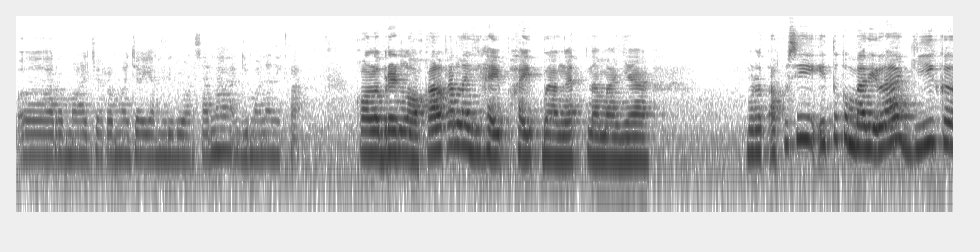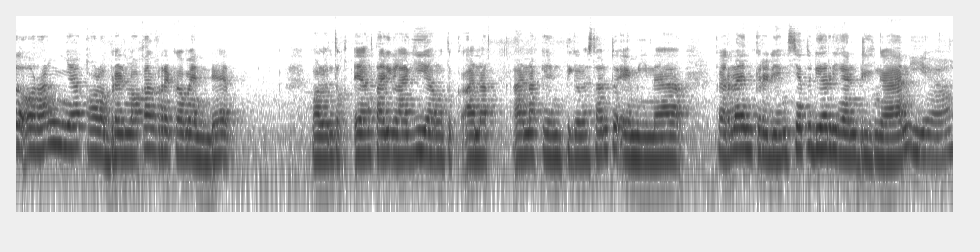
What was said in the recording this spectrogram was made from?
eh, remaja-remaja yang di luar sana? Gimana nih kak? Kalau brand lokal kan lagi hype hype banget namanya. Menurut aku sih itu kembali lagi ke orangnya. Kalau brand lokal recommended. Kalau untuk yang tadi lagi yang untuk anak-anak yang 13 tahun tuh Emina. Karena ingredientsnya tuh dia ringan-ringan. Iya.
